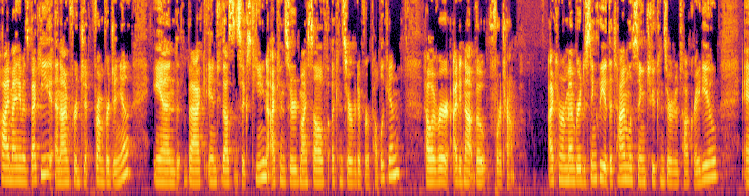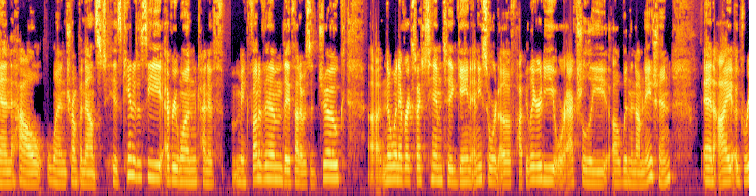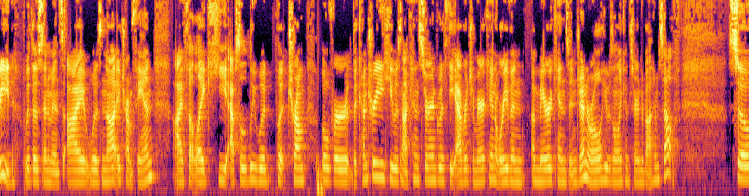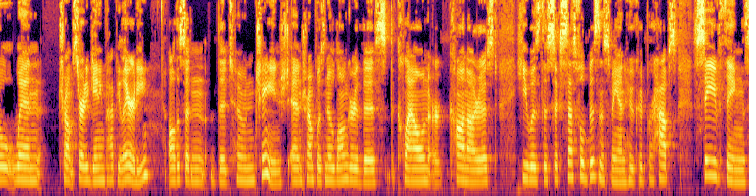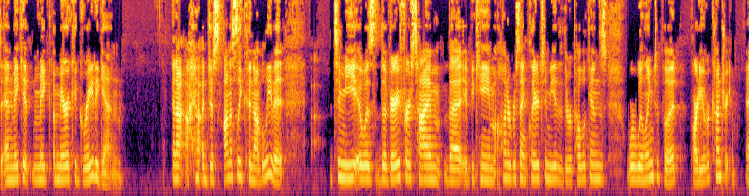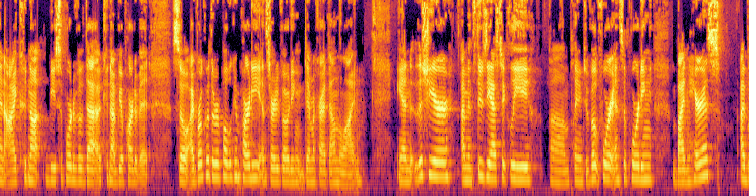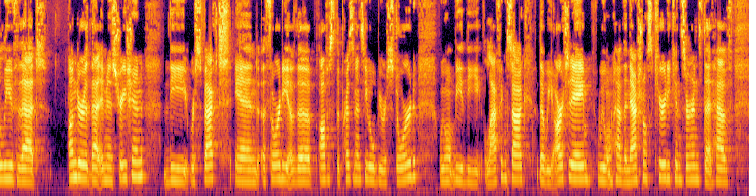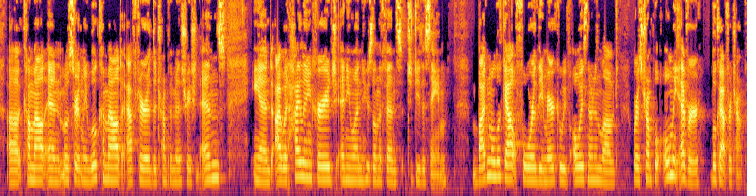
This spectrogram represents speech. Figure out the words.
Hi, my name is Becky and I'm from Virginia. And back in 2016, I considered myself a conservative Republican. However, I did not vote for Trump. I can remember distinctly at the time listening to conservative talk radio and how when Trump announced his candidacy, everyone kind of made fun of him. They thought it was a joke. Uh, no one ever expected him to gain any sort of popularity or actually uh, win the nomination. And I agreed with those sentiments. I was not a Trump fan. I felt like he absolutely would put Trump over the country. He was not concerned with the average American or even Americans in general. He was only concerned about himself. So when Trump started gaining popularity, all of a sudden the tone changed and Trump was no longer this the clown or con artist. He was the successful businessman who could perhaps save things and make it make America great again. And I, I just honestly could not believe it. To me, it was the very first time that it became 100% clear to me that the Republicans were willing to put party over country. And I could not be supportive of that. I could not be a part of it. So I broke with the Republican Party and started voting Democrat down the line. And this year, I'm enthusiastically um, planning to vote for and supporting Biden Harris. I believe that under that administration, the respect and authority of the office of the presidency will be restored. We won't be the laughingstock that we are today. We won't have the national security concerns that have uh, come out and most certainly will come out after the Trump administration ends. And I would highly encourage anyone who's on the fence to do the same. Biden will look out for the America we've always known and loved, whereas Trump will only ever look out for Trump.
